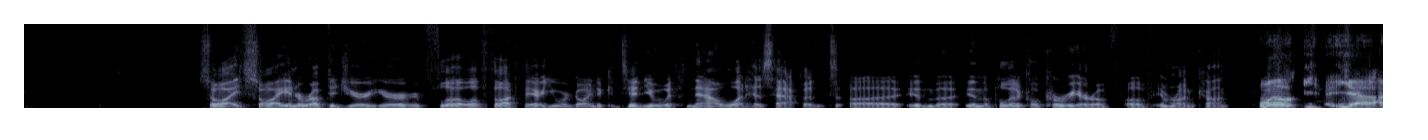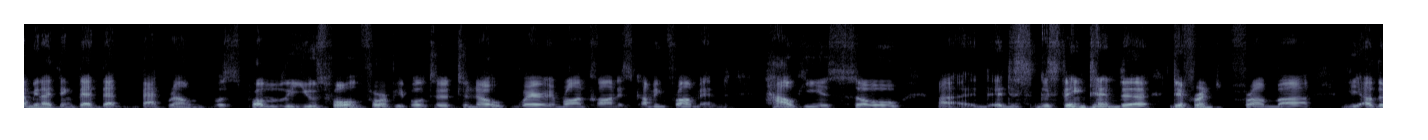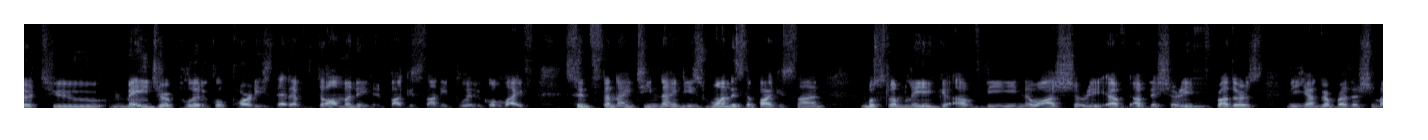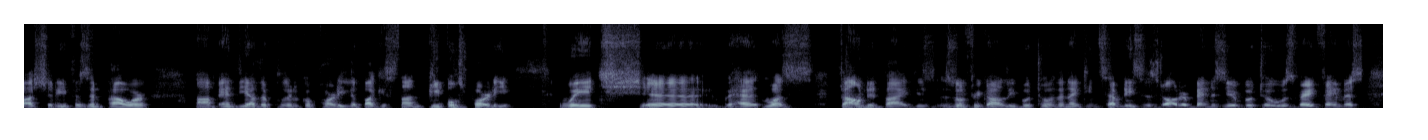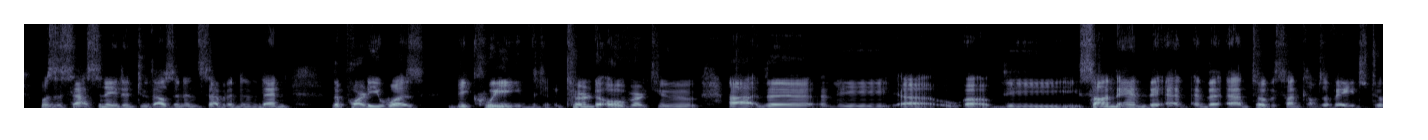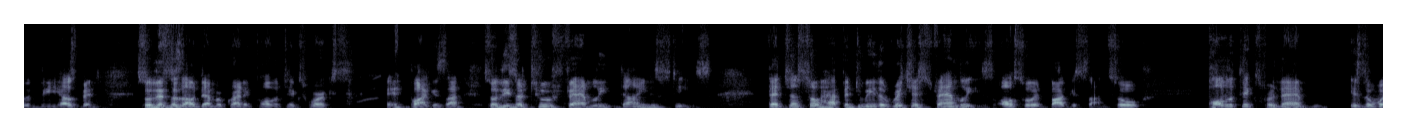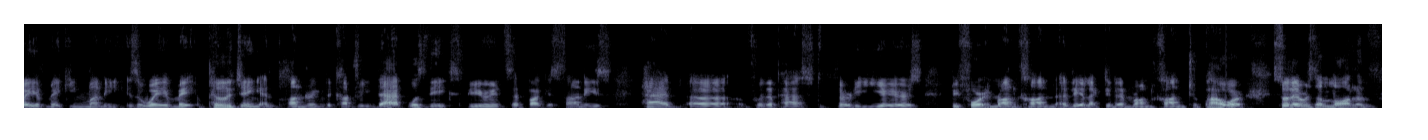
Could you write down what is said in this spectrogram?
So I so I interrupted your your flow of thought there. You were going to continue with now what has happened uh, in the in the political career of of Imran Khan. Well, yeah, I mean, I think that that background was probably useful for people to to know where Imran Khan is coming from and how he is so dis- distinct and uh, different from uh, the other two major political parties that have dominated Pakistani political life since the 1990s. One is the Pakistan Muslim League of the Nawaz Sharif of, of the Sharif brothers. The younger brother Shehbaz Sharif is in power, um, and the other political party, the Pakistan People's Party, which uh, ha- was founded by this Zulfikar Ali Bhutto in the 1970s. His daughter Benazir Bhutto was very famous, was assassinated in 2007, and then the party was bequeathed, turned over to uh, the the uh, uh, the son and the and, and the until the son comes of age to the husband. So this is how democratic politics works in Pakistan. So these are two family dynasties that just so happen to be the richest families also in Pakistan. So politics for them is a way of making money, is a way of ma- pillaging and plundering the country. That was the experience that Pakistanis had uh, for the past 30 years before Imran Khan, uh, they elected Imran Khan to power. So there was a lot of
